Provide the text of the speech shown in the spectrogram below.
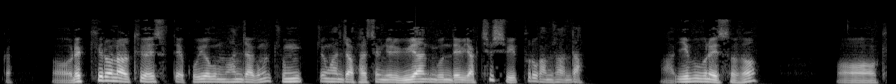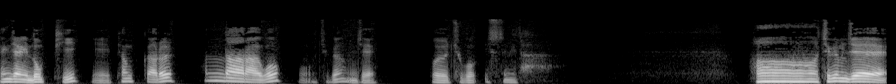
그러니까 어, 레키로나를 투여했을 때 고위험군 환자금은 중증 환자 발생률이 위안군 대비 약 72% 감소한다. 아, 이 부분에 있어서 어, 굉장히 높이 예, 평가를 한다라고 어, 지금 이제 보여주고 있습니다. 어, 지금 이제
